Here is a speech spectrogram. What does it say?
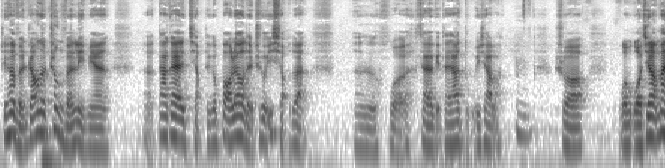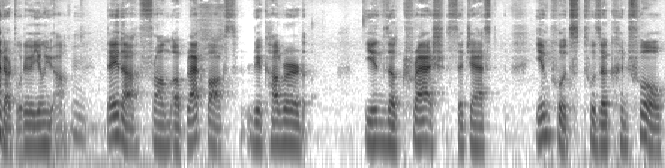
这篇文章的正文里面，呃，大概讲这个爆料的也只有一小段，嗯，我再给大家读一下吧。嗯说，我我尽量慢点读这个英语啊。嗯 Data from a black box recovered in the crash suggest inputs to the control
